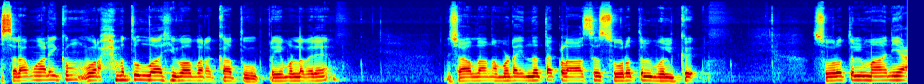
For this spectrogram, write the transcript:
അസ്സാം വലൈക്കും വറഹമത്തല്ലാഹി വാബർക്കാത്തു പ്രിയമുള്ളവരെ ഇൻഷാല്ല നമ്മുടെ ഇന്നത്തെ ക്ലാസ് സൂറത്തുൽ മുൽക്ക് സൂറത്തുൽ മാനിയ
